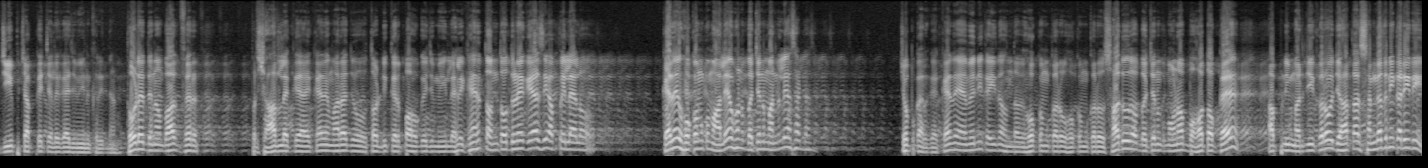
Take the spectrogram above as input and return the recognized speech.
ਜੀਪ ਚੱਕ ਕੇ ਚਲੇ ਗਏ ਜ਼ਮੀਨ ਖਰੀਦਣ। ਥੋੜੇ ਦਿਨਾਂ ਬਾਅਦ ਫਿਰ ਪ੍ਰਸ਼ਾਦ ਲੈ ਕੇ ਆਏ, ਕਹਿੰਦੇ ਮਹਾਰਾਜ ਜੋ ਤੁਹਾਡੀ ਕਿਰਪਾ ਹੋ ਗਈ ਜ਼ਮੀਨ ਲੈ ਲਈ। ਕਹਿੰਦੇ ਤੁਹਾਨੂੰ ਤਾਂ ਉਦਣੇ ਕਿਹਾ ਸੀ, ਆਪੇ ਲੈ ਲਓ। ਕਹਿੰਦੇ ਹੁਕਮ ਕਮਾ ਲਿਆ, ਹੁਣ ਬਚਨ ਮੰਨ ਲਿਆ ਸਾਡਾ। ਚੁੱਪ ਕਰ ਗਏ। ਕਹਿੰਦੇ ਐਵੇਂ ਨਹੀਂ ਕਹੀਦਾ ਹੁੰਦਾ ਵੀ ਹੁਕਮ ਕਰੋ ਹੁਕਮ ਕਰੋ। ਸਾਧੂ ਦਾ ਬਚਨ ਕਮਾਉਣਾ ਬਹੁਤ ਔਖਾ ਹੈ। ਆਪਣੀ ਮਰਜ਼ੀ ਕਰੋ, ਜਾਂ ਤਾਂ ਸੰਗਤ ਨਹੀਂ ਕਰੀਦੀ।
